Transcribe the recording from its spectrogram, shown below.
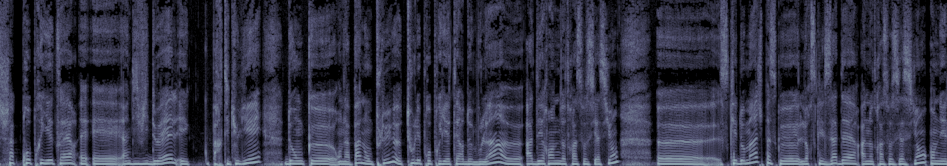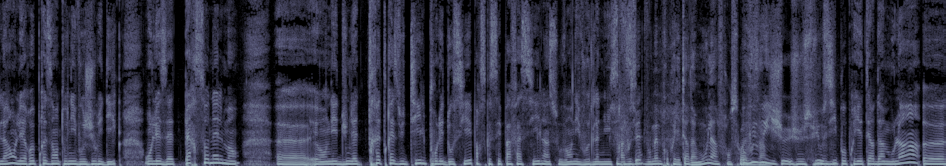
chaque propriétaire est, est individuel et particulier, donc euh, on n'a pas non plus euh, tous les propriétaires de moulins euh, adhérents de notre association. Euh, ce qui est dommage parce que lorsqu'ils adhèrent à notre association, on est là, on les représente au niveau juridique, on les aide personnellement euh, et on est d'une aide très très utile pour les dossiers parce que c'est pas facile hein, souvent au niveau de l'administration. Vous êtes vous-même propriétaire d'un moulin, Françoise. Oui, oui, je, je suis aussi propriétaire d'un moulin. euh,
